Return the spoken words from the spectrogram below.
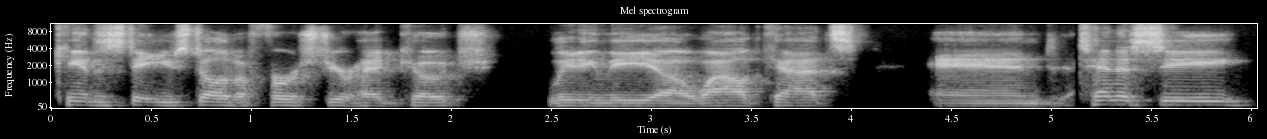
Kansas State, you still have a first year head coach leading the uh, Wildcats, and Tennessee.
